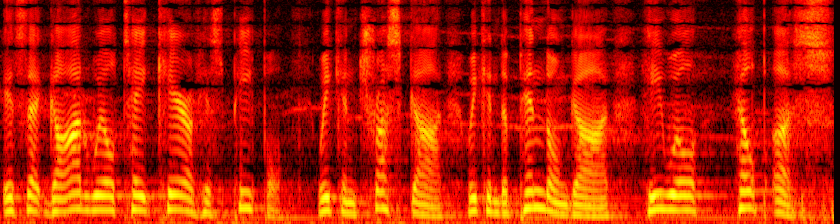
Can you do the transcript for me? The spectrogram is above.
It's that God will take care of his people. We can trust God, we can depend on God. He will help us,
